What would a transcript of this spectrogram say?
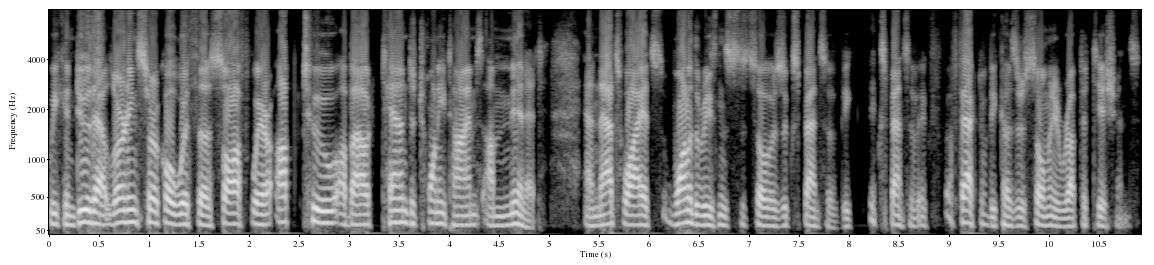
We can do that learning circle with the software up to about 10 to 20 times a minute. And that's why it's one of the reasons it's so expensive, expensive, effective because there's so many repetitions.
